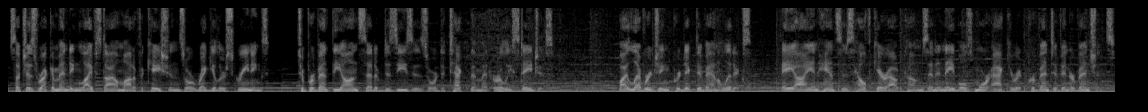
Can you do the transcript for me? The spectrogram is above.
such as recommending lifestyle modifications or regular screenings to prevent the onset of diseases or detect them at early stages. By leveraging predictive analytics, AI enhances healthcare outcomes and enables more accurate preventive interventions.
